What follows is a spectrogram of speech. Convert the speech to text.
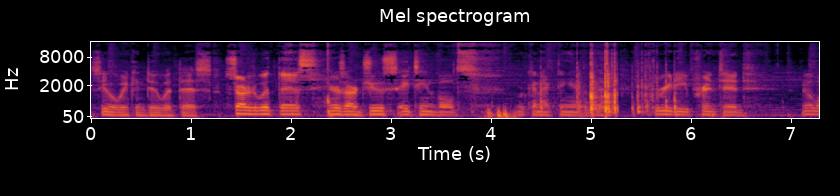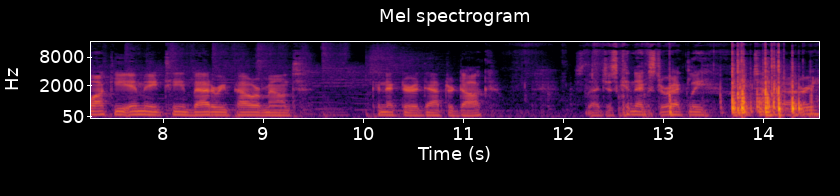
see what we can do with this. Started with this, here's our juice 18 volts. We're connecting it with 3D printed Milwaukee M18 battery power mount connector adapter dock. So that just connects directly to the battery.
